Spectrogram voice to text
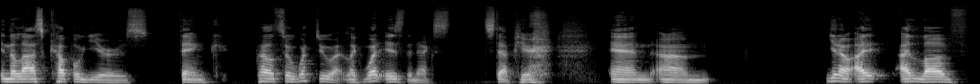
in the last couple years, think, well, so what do I like? What is the next step here? And um, you know, I I love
